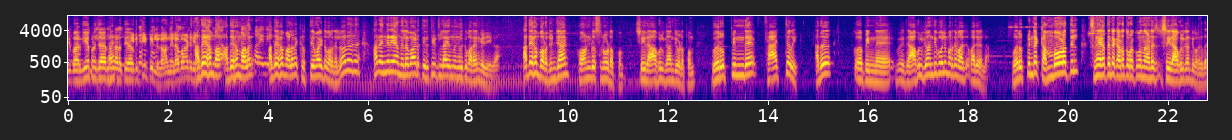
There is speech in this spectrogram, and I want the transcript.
ഈ വർഗീയ പ്രചാരണം നടത്തിയ തിരുത്തിയിട്ടില്ലല്ലോ ആ നിലപാട് അദ്ദേഹം അദ്ദേഹം വളരെ അദ്ദേഹം വളരെ കൃത്യമായിട്ട് പറഞ്ഞല്ലോ. അത് അതെങ്ങനെയാ നിലപാട് തിരുത്തിയിട്ടില്ല എന്ന് നിങ്ങൾക്ക് പറയാൻ കഴിയുക? അദ്ദേഹം പറഞ്ഞു ഞാൻ കോൺഗ്രസിനോടൊപ്പം ശ്രീ രാഹുൽ ഗാന്ധിയോടൊപ്പം വെറുപ്പിന്റെ ഫാക്ടറി അത് പിന്നെ രാഹുൽ ഗാന്ധി പോലും പറഞ്ഞ വാച വാചകമല്ല. വെറുപ്പിന്റെ കമ്പോളത്തിൽ സ്നേഹത്തിന്റെ കട തുറക്കുമെന്നാണ് ശ്രീ രാഹുൽ ഗാന്ധി പറഞ്ഞത്.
